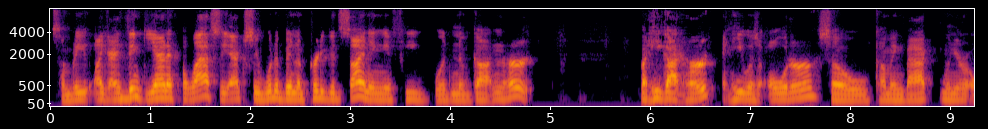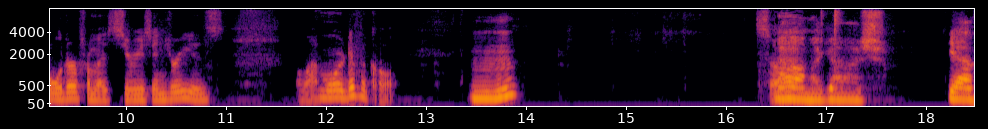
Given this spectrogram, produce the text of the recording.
Somebody like I think Yannick Bolasie actually would have been a pretty good signing if he wouldn't have gotten hurt. But he got hurt and he was older, so coming back when you're older from a serious injury is a lot more difficult. Mm-hmm. So Oh my gosh. Yeah.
